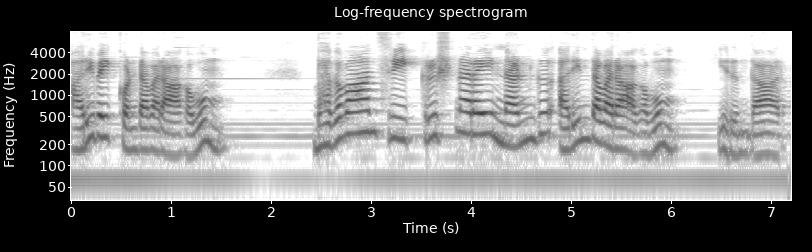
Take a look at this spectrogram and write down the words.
அறிவை கொண்டவராகவும் பகவான் ஸ்ரீ கிருஷ்ணரை நன்கு அறிந்தவராகவும் இருந்தார்.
